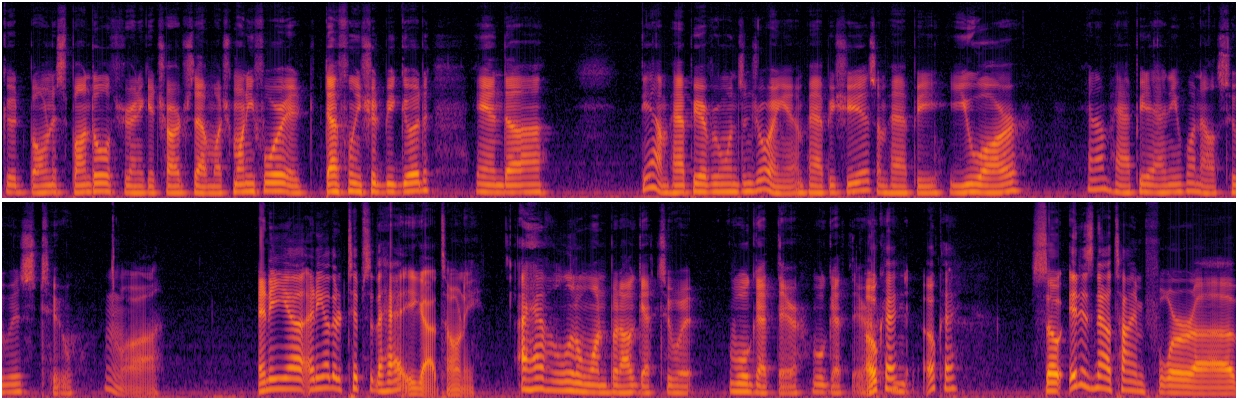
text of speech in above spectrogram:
good bonus bundle. If you're gonna get charged that much money for it, it definitely should be good. And uh, yeah, I'm happy everyone's enjoying it. I'm happy she is. I'm happy you are, and I'm happy to anyone else who is too. Aw. Any uh, any other tips of the hat you got, Tony? I have a little one, but I'll get to it. We'll get there. We'll get there. Okay. Okay. So it is now time for uh,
